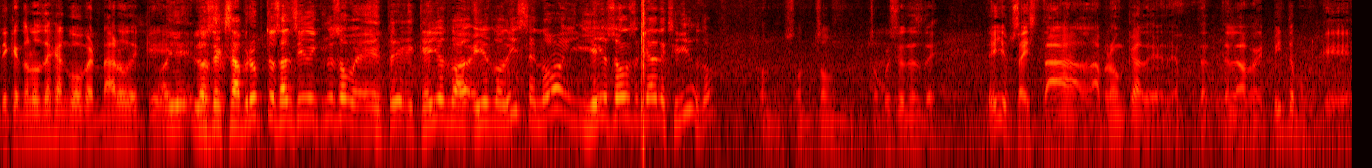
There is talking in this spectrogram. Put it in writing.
de que no los dejan gobernar o de que... Oye, los exabruptos han sido incluso entre- que ellos lo, ellos lo dicen, ¿no? Y ellos solo se quedan exhibidos, ¿no? son, son, son, son cuestiones de ellos. Pues ahí está la bronca de, de la repito, porque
